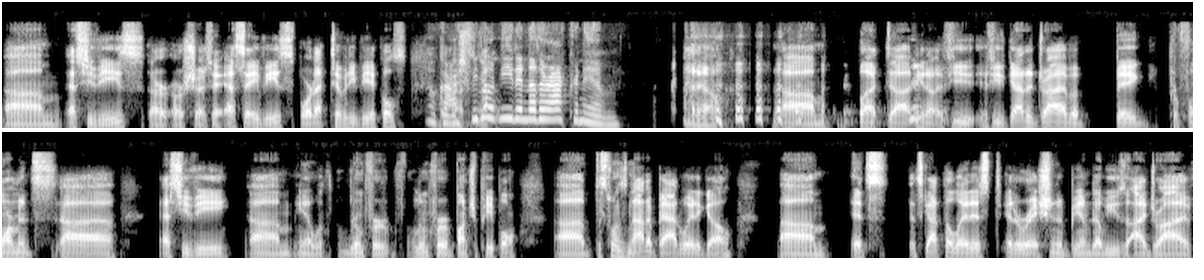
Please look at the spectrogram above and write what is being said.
um SUVs or, or should I say SAVs, sport activity vehicles. Oh gosh, That's we not- don't need another acronym. I know. um but uh you know if you if you've got to drive a big performance uh suv um you know with room for room for a bunch of people uh this one's not a bad way to go um it's it's got the latest iteration of bmw's iDrive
